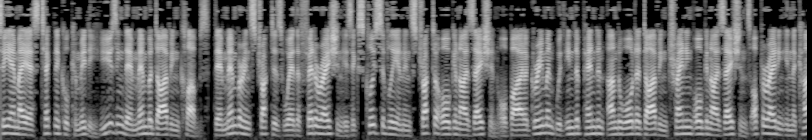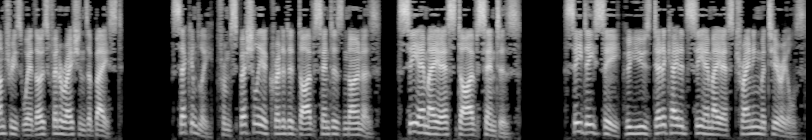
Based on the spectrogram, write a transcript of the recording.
CMAS Technical Committee using their member diving clubs, their member instructors where the federation is exclusively an instructor organization or by agreement with independent underwater diving training organizations operating in the countries where those federations are based. Secondly, from specially accredited dive centers known as CMAS dive centers CDC who use dedicated CMAS training materials.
